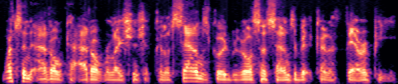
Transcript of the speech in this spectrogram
what's an adult to adult relationship? Because it sounds good, but it also sounds a bit kind of therapy.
